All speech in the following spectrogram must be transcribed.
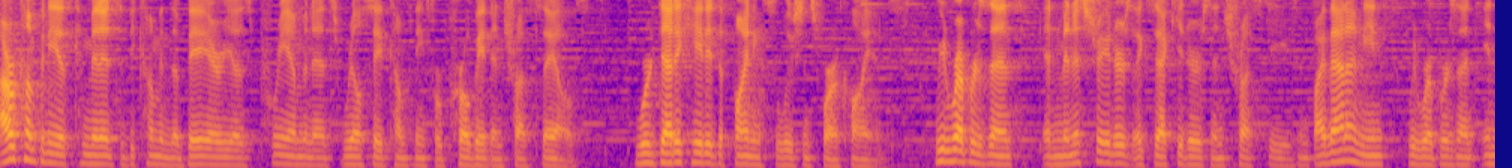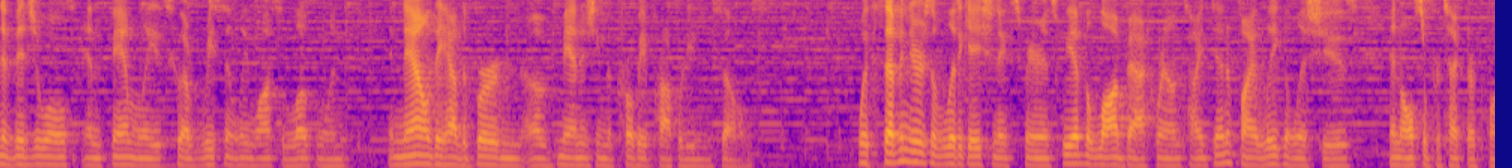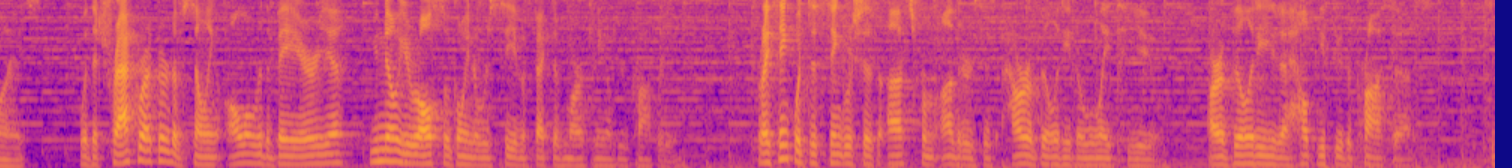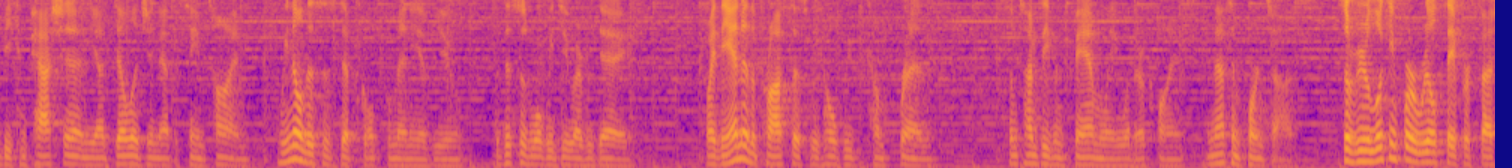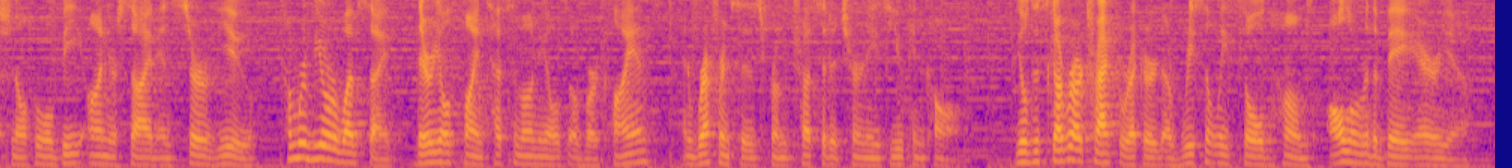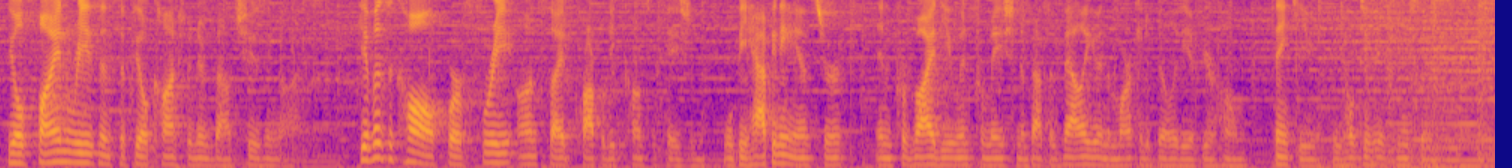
Our company is committed to becoming the Bay Area's preeminent real estate company for probate and trust sales. We're dedicated to finding solutions for our clients. We represent administrators, executors, and trustees. And by that I mean we represent individuals and families who have recently lost a loved one, and now they have the burden of managing the probate property themselves. With seven years of litigation experience, we have the law background to identify legal issues and also protect our clients. With a track record of selling all over the Bay Area, you know you're also going to receive effective marketing of your property. But I think what distinguishes us from others is our ability to relate to you, our ability to help you through the process, to be compassionate and yet diligent at the same time. We know this is difficult for many of you, but this is what we do every day. By the end of the process, we hope we become friends, sometimes even family with our clients, and that's important to us. So if you're looking for a real estate professional who will be on your side and serve you, come review our website. There you'll find testimonials of our clients and references from trusted attorneys you can call. You'll discover our track record of recently sold homes all over the Bay Area. You'll find reasons to feel confident about choosing us. Give us a call for a free on-site property consultation. We'll be happy to answer and provide you information about the value and the marketability of your home. Thank you. We hope to hear from you soon.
